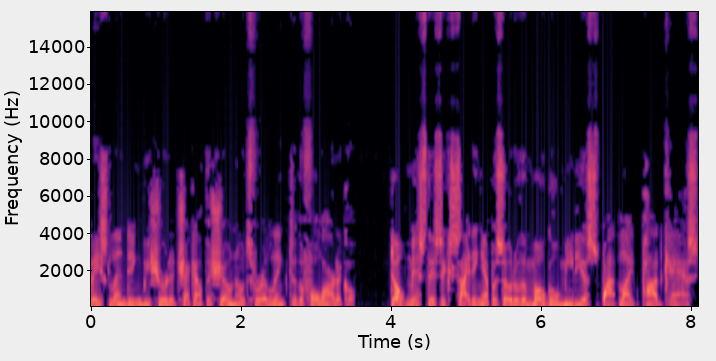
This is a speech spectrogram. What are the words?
based lending, be sure to check out the show notes for a link to the full article. Don't miss this exciting episode of the Mogul Media Spotlight podcast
